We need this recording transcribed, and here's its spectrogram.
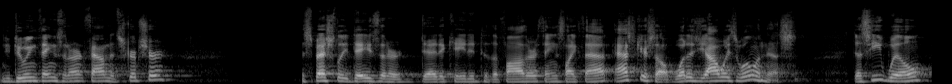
you're doing things that aren't found in Scripture, especially days that are dedicated to the Father, things like that, ask yourself, what is Yahweh's will in this? Does He will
